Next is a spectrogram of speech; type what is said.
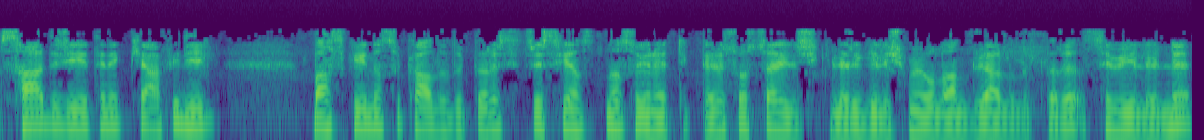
sadece yetenek kafi değil. Baskıyı nasıl kaldırdıkları, stresi nasıl yönettikleri, sosyal ilişkileri, gelişmeye olan duyarlılıkları, seviyelerini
